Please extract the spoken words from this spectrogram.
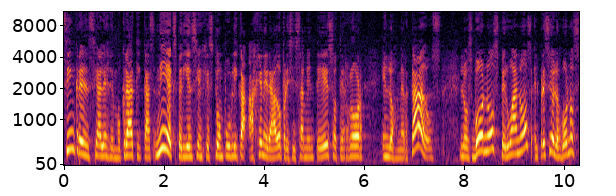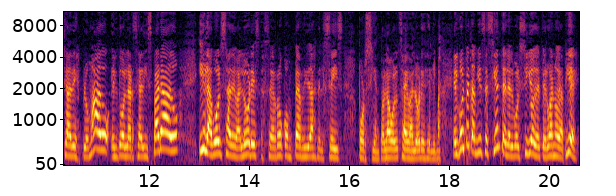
sin credenciales democráticas ni experiencia en gestión pública ha generado precisamente eso, terror en los mercados. Los bonos peruanos, el precio de los bonos se ha desplomado, el dólar se ha disparado y la bolsa de valores cerró con pérdidas del 6%, la bolsa de valores de Lima. El golpe también se siente en el bolsillo del peruano de a pie.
